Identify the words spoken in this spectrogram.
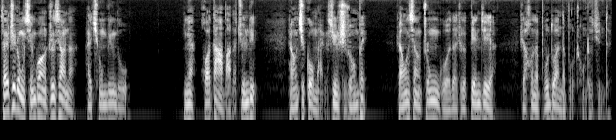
在这种情况之下呢，还穷兵黩武，你看花大把的军力，然后去购买个军事装备，然后向中国的这个边界啊，然后呢不断的补充这个军队。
